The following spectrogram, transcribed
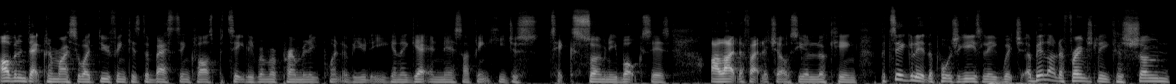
other than Declan Rice, who I do think is the best in class, particularly from a Premier League point of view, that you're going to get in this. I think he just ticks so many boxes. I like the fact that Chelsea are looking, particularly at the Portuguese league, which a bit like the French league has shown.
